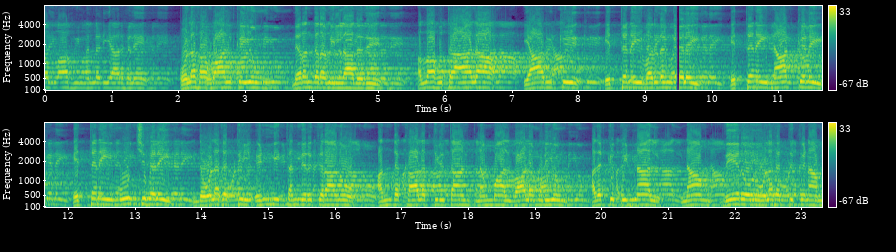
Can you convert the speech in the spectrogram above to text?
அல்லாஹுவின் நல்லடியார்களே உலக வாழ்க்கையும் நிரந்தரம் இல்லாதது அல்லாஹு தாலா யாருக்கு எத்தனை வருடங்களை எத்தனை நாட்களை எத்தனை மூச்சுகளை இந்த உலகத்தில் எண்ணி தந்திருக்கிறானோ அந்த காலத்தில் தான் நம்மால் வாழ முடியும். அதற்கு பின்னால் நாம் வேறொரு உலகத்துக்கு நாம்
